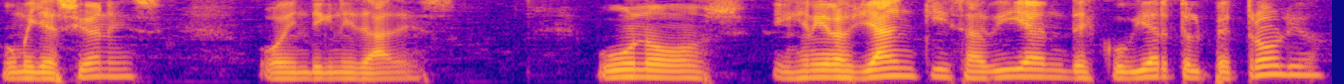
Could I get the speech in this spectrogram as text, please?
humillaciones o indignidades. Unos ingenieros yanquis habían descubierto el petróleo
